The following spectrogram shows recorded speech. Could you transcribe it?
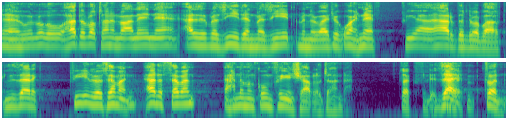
وهذا الوطن إنه علينا المزيد المزيد من الواجب وإحنا في ارض الرباط لذلك في له ثمن. هذا الثمن إحنا بنكون فيه إن شاء الله تعالى. طيب. تفضل.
